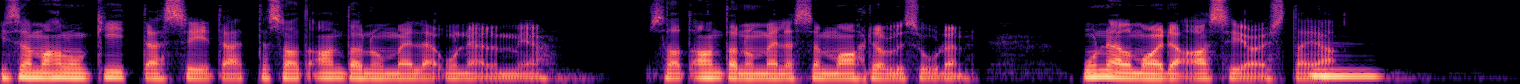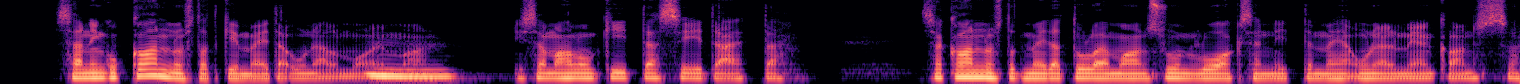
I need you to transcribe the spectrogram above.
Isä, mä haluan kiittää siitä, että sä oot antanut meille unelmia. Sä oot antanut meille sen mahdollisuuden unelmoida asioista ja mm. sä niin kuin kannustatkin meitä unelmoimaan. Mm. Isä, mä haluan kiittää siitä, että sä kannustat meitä tulemaan sun luoksen niiden meidän unelmien kanssa.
